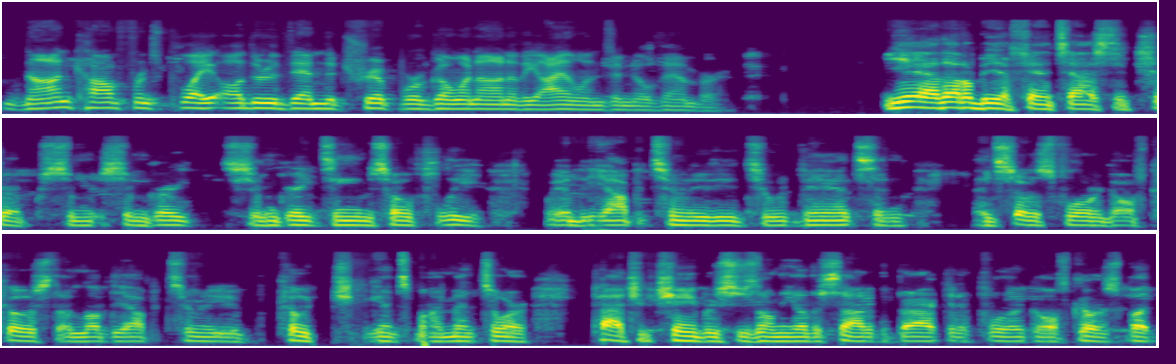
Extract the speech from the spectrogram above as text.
non-conference play other than the trip we're going on to the islands in november yeah, that'll be a fantastic trip. Some some great some great teams. Hopefully, we have the opportunity to advance, and and so does Florida Gulf Coast. I love the opportunity to coach against my mentor Patrick Chambers, who's on the other side of the bracket at Florida Gulf Coast. But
